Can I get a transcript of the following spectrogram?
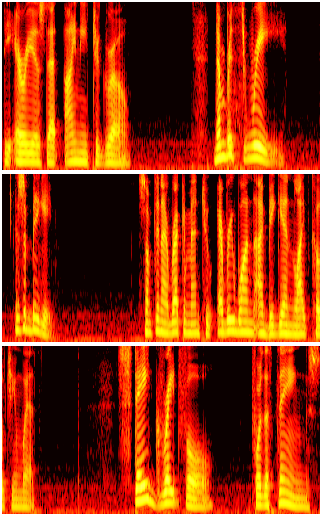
the areas that I need to grow. Number three is a biggie, something I recommend to everyone I begin life coaching with. Stay grateful for the things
